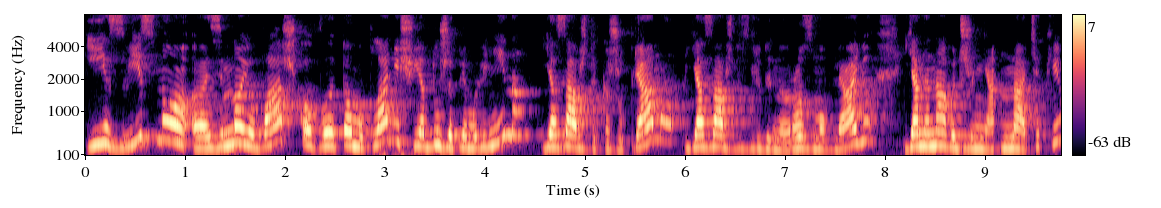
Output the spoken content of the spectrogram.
І звісно, е, зі мною важко в тому плані, що я дуже прямолінійна. Я завжди кажу прямо, я завжди з людиною розмовляю. Я ненавиджу натяки.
